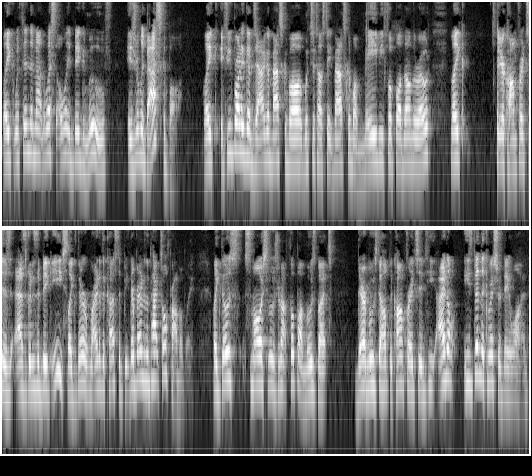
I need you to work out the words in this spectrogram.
Like within the Mountain West, the only big move is really basketball. Like if you brought in Gonzaga basketball, Wichita State basketball, maybe football down the road, like your conference is as good as the Big East. Like they're right at the cusp of be- they're better than the Pac-12 probably. Like those smallish moves are not football moves, but they're moves to help the conference. And he, I don't, he's been the commissioner day one.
